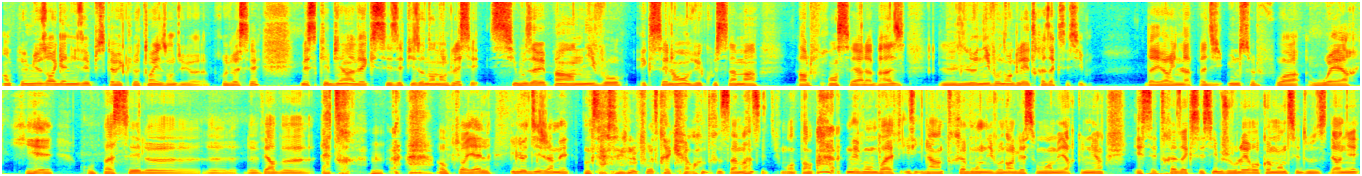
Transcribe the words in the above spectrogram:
un peu mieux organisés puisqu'avec le temps ils ont dû euh, progresser. Mais ce qui est bien avec ces épisodes en anglais, c'est si vous n'avez pas un niveau excellent, vu qu'Oussama parle français à la base, le niveau d'anglais est très accessible. D'ailleurs, il ne l'a pas dit une seule fois where, qui est au passé le, le, le verbe être au pluriel. Il le dit jamais. Donc ça, c'est une faute récurrente, Oussama, si tu m'entends. Mais bon, bref, il, il a un très bon niveau d'anglais, sûrement meilleur que le mien. Et c'est très accessible. Je vous les recommande, ces 12 derniers,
